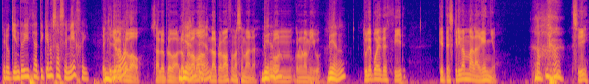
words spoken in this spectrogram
Pero ¿quién te dice a ti que no se asemeje? Es que yo lo he probado. O sea, lo he probado. Lo, Bien, probamos, bien. lo probamos hace una semana Bien. con, con un amigo. Bien. Tú le puedes decir que te escriba en malagueño. Sí,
